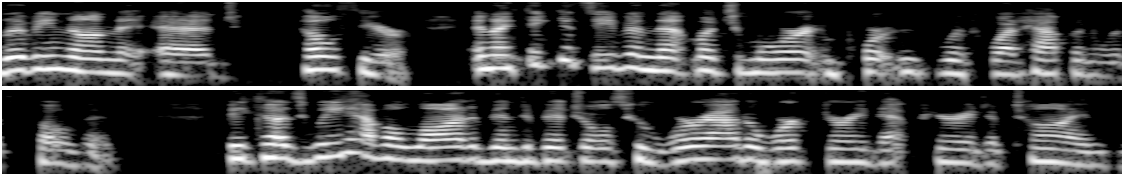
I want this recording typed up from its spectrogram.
living on the edge, healthier. And I think it's even that much more important with what happened with COVID because we have a lot of individuals who were out of work during that period of time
